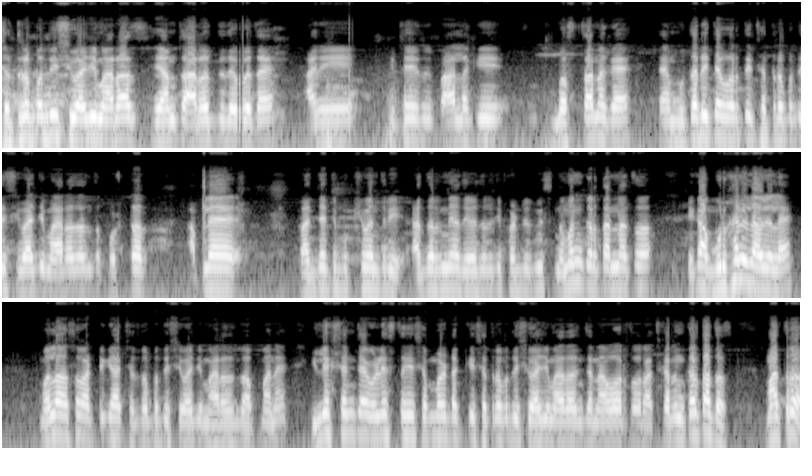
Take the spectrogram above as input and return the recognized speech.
छत्रपती शिवाजी महाराज हे आमचं आराध्य दैवत आहे. आणि इथे तुम्ही पाहिलं की बसस्थानक आहे. त्या मुतारीच्या वरती छत्रपती शिवाजी महाराजांचं पोस्टर आपल्या राज्याचे मुख्यमंत्री आदरणीय देवेंद्रजी फडणवीस नमन करतानाचं एका मूर्खाने लावलेलं आहे. मला असं वाटतं की हा छत्रपती शिवाजी महाराजांचा अपमान आहे. इलेक्शनच्या वेळेस तर हे शंभर टक्के छत्रपती शिवाजी महाराजांच्या नावावर तो राजकारण करतातच. मात्र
